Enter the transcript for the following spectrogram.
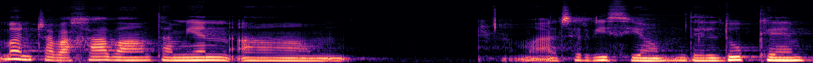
bueno, trabajaba también al servicio del duque.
